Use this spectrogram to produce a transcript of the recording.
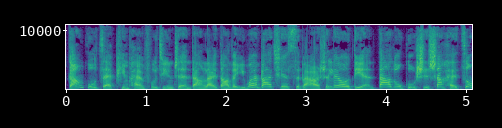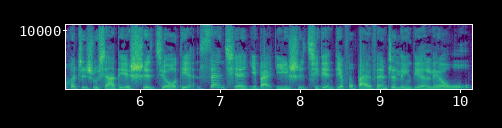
港股在平盘附近震荡，来到了一万八千四百二十六点。大陆股市上海综合指数下跌十九点，三千一百一十七点，跌幅百分之零点六五。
